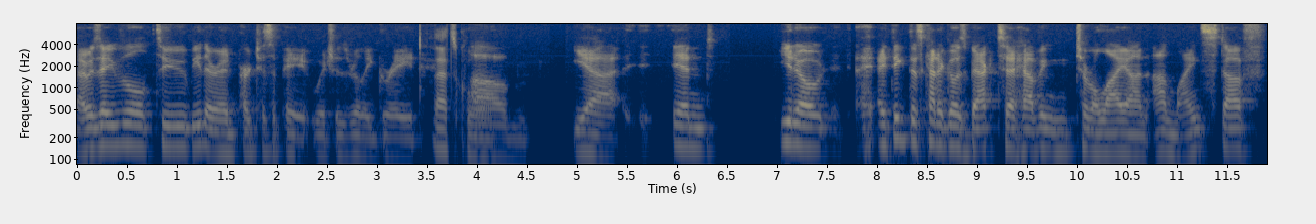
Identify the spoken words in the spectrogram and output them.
I was able to be there and participate, which is really great. that's cool Um, yeah, and you know, I, I think this kind of goes back to having to rely on online stuff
